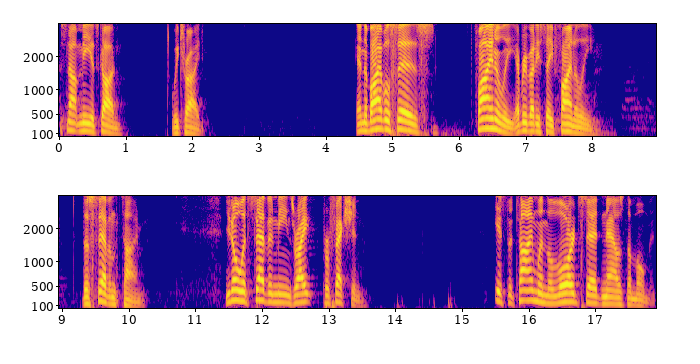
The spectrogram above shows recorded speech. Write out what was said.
it's not me, it's God. We tried. And the Bible says, finally, everybody say finally, the seventh time. You know what seven means, right? Perfection. It's the time when the Lord said, now's the moment.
